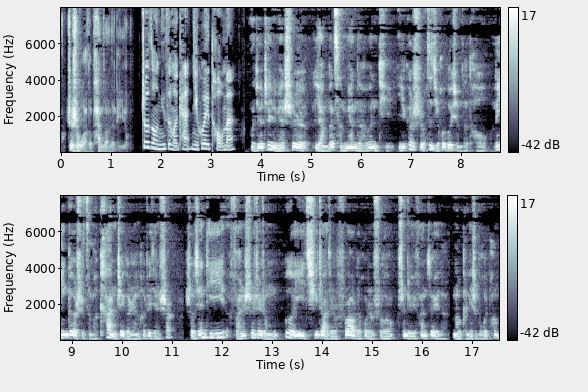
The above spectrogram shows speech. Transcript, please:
了，这是我的判断的理由。周总你怎么看？你会投吗？我觉得这里面是两个层面的问题，一个是自己会不会选择投，另一个是怎么看这个人和这件事儿。首先，第一，凡是这种恶意欺诈，就是 fraud，或者说甚至于犯罪的，那我肯定是不会碰。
